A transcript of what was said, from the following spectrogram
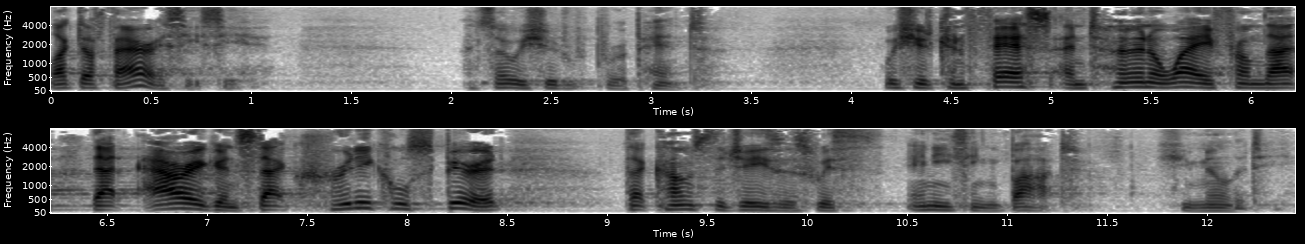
like the Pharisees here. And so we should repent. We should confess and turn away from that, that arrogance, that critical spirit that comes to Jesus with anything but humility.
